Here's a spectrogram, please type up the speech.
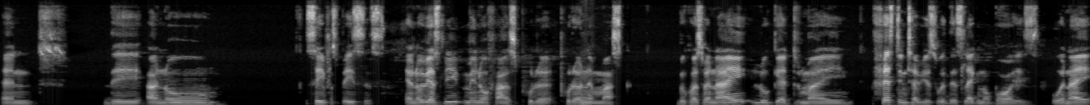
and there are no safe spaces. And obviously, many of us put a, put on a mask because when I look at my first interviews with this like you know boys when I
